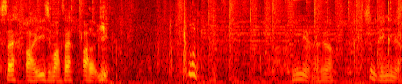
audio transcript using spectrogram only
三二一，一起放！三二一。我你脸了是不是给你脸？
